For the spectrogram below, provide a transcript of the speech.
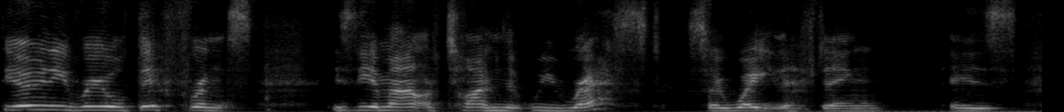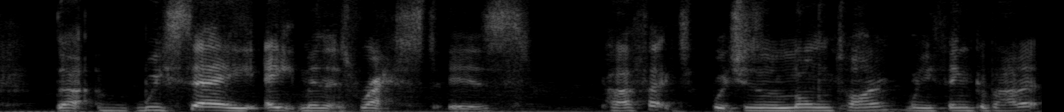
The only real difference is the amount of time that we rest. So weightlifting is that we say eight minutes rest is perfect, which is a long time when you think about it.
